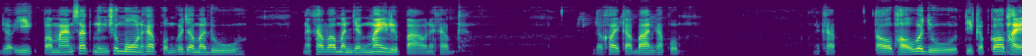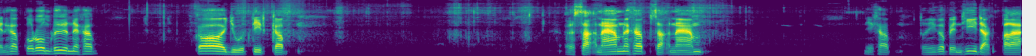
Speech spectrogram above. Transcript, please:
เดี๋ยวอีกประมาณสักหนึ่งชั่วโมงนะครับ ผมก็จะมาดูนะครับว่ามันยังไหม้หรือเปล่านะครับ แล้วค่อยกลับบ้านครับผมนะครับ เตาเผาก็อยู่ติดกับกอไผ่นะครับ ก็ร่มรื่นนะครับ ก็อยู่ติดกับ สระน้ำนะครับสระน้ำนี่ครับ ตัวนี้ก็เป็นที่ดักปลา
